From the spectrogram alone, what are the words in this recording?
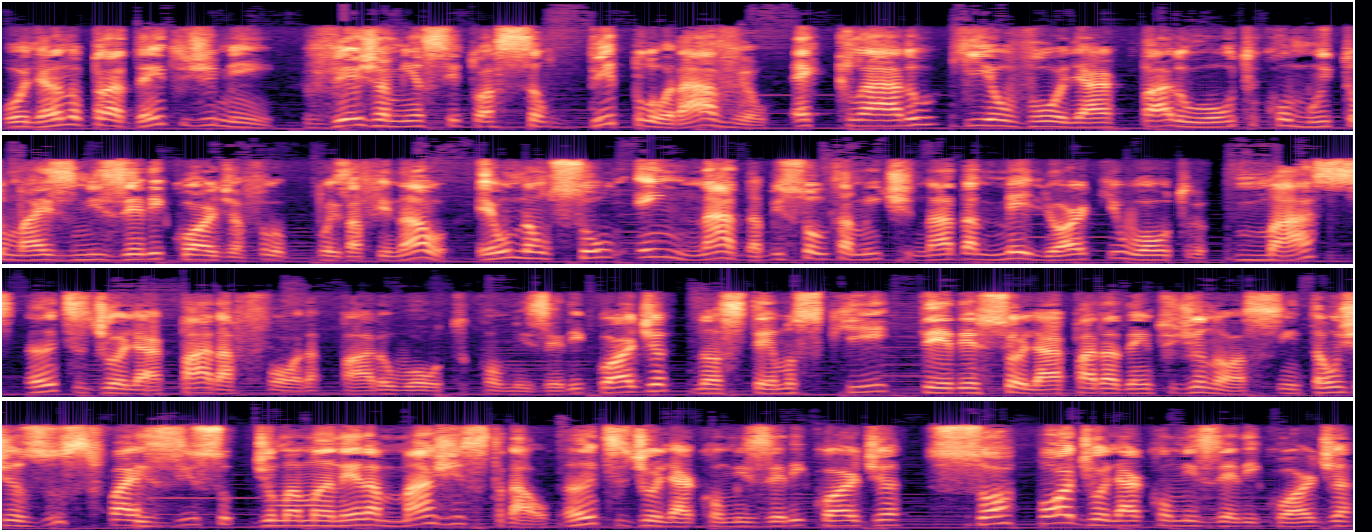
olhando para dentro de mim, vejo a minha situação deplorável, é claro que eu vou olhar para o outro com muito mais misericórdia. Pois afinal, eu não sou em nada, absolutamente nada melhor que o outro. Mas, antes de olhar para fora, para o outro com misericórdia, nós temos que ter esse olhar para dentro de nós. Então, Jesus faz isso de uma maneira magistral. Antes de olhar com misericórdia, só pode olhar com misericórdia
